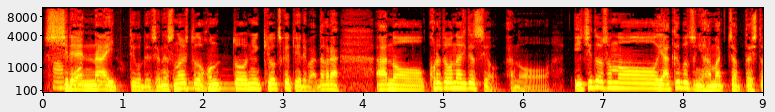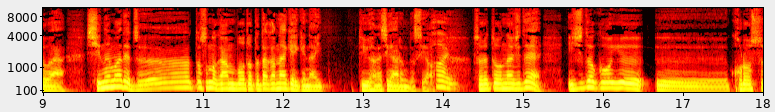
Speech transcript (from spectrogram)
しれないっていうことですよね。その人が本当に気をつけていれば。だから、あの、これと同じですよ。あの、一度その薬物にはまっちゃった人は死ぬまでずーっとその願望と戦わなきゃいけないっていう話があるんですよ。はいそれと同じで、一度こういう、殺す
